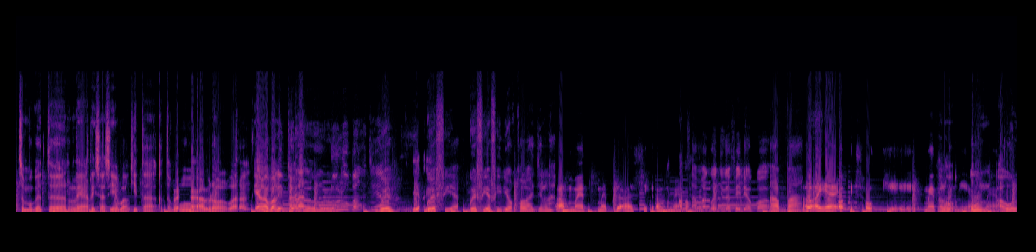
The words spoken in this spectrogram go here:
semoga terrealisasi ya Bang kita ketemu Real. ngobrol bareng. Ya nggak Bang? Liburan dulu lu Bang Jil. Gue Iya, gue iya. via gue via video call aja lah. Ahmed, Matt gak asik Ahmed. Sama gue juga video call. Apa? Kalau ayah, oh, it's okay. Matt Kalau Aul. Aul,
